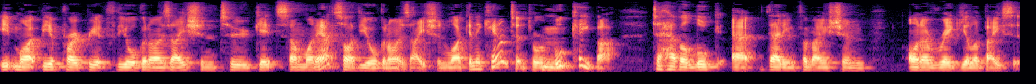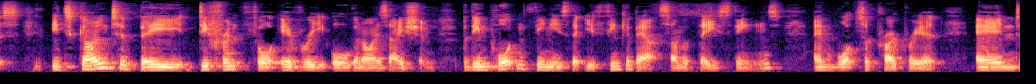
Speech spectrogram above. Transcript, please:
it might be appropriate for the organisation to get someone outside the organisation, like an accountant or a mm. bookkeeper, to have a look at that information on a regular basis. It's going to be different for every organisation, but the important thing is that you think about some of these things and what's appropriate, and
